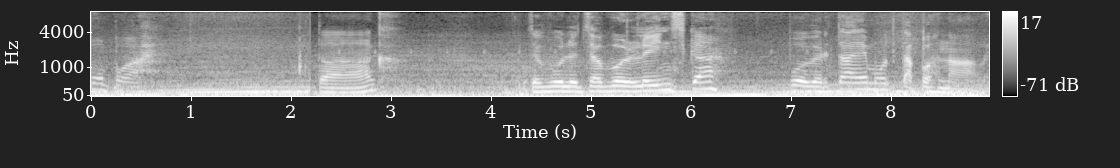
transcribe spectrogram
Опа. Так. Це вулиця Волинська. Повертаємо та погнали.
